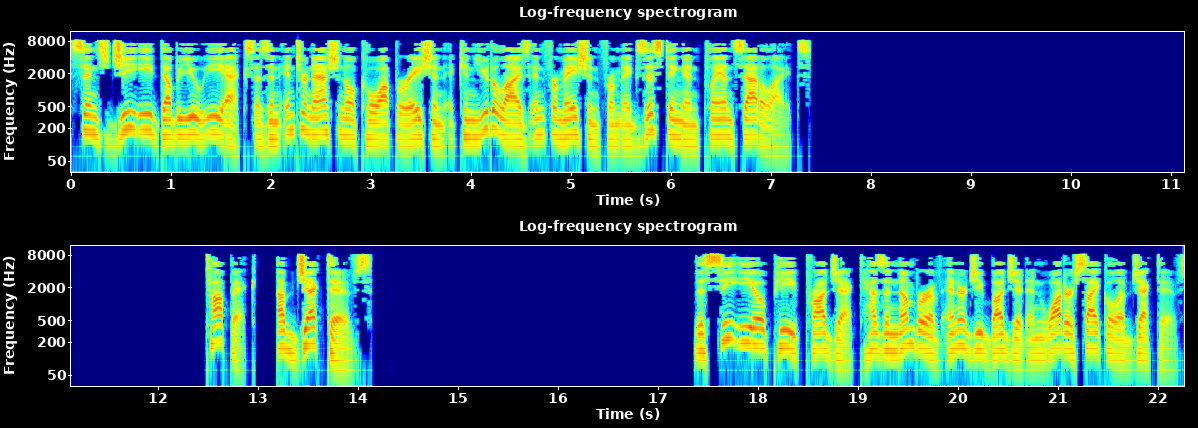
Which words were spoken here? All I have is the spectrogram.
Since GEWEX is an international cooperation it can utilize information from existing and planned satellites. Topic. Objectives The CEOP project has a number of energy budget and water cycle objectives.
